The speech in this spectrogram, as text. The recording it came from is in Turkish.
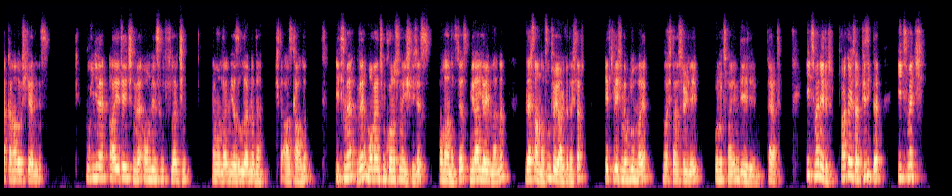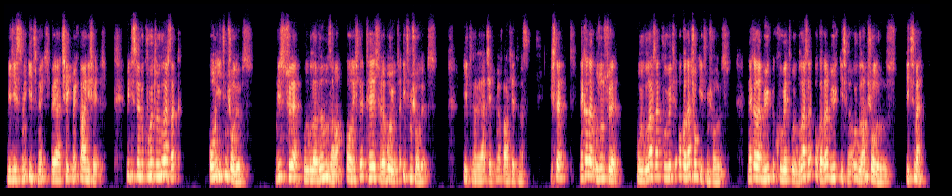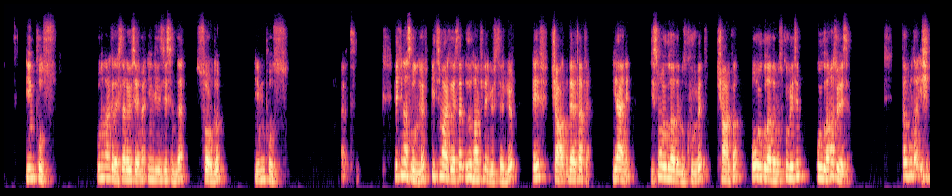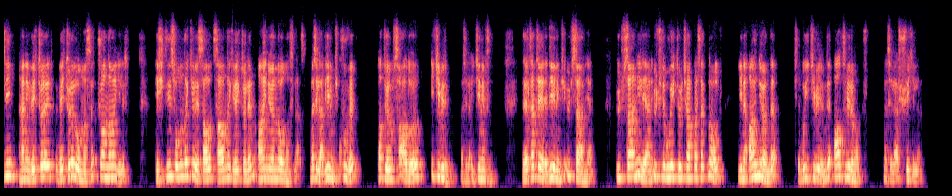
arkadaşlar. Kanala hoş geldiniz. Bugün yine AYT için ve 11. sınıflar için hem onların yazılarını da işte az kaldı. İtme ve momentum konusunu işleyeceğiz. Onu anlatacağız. Miray yayınlarının ders anlatım köyü arkadaşlar. Etkileşimde bulunmayı baştan söyleyip unutmayın diyelim. Evet. İtme nedir? Arkadaşlar fizikte itmek, bir cismi itmek veya çekmek aynı şeydir. Bir cisme bir kuvvet uygularsak onu itmiş oluyoruz. Bir süre uyguladığımız zaman onu işte t süre boyunca itmiş oluyoruz. İtme veya çekme fark etmez. İşte ne kadar uzun süre uygularsak kuvveti o kadar çok itmiş oluruz. Ne kadar büyük bir kuvvet uygularsak o kadar büyük itme uygulamış oluruz. İtme, impuls. Bunun arkadaşlar ÖSYM İngilizcesinde sordu. Impuls. Evet. Peki nasıl bulunuyor? İtme arkadaşlar I harfiyle gösteriliyor. F çarpı delta T. Yani cisme uyguladığımız kuvvet çarpı o uyguladığımız kuvvetin uygulama süresi. Tabi burada eşitliğin hani vektörel, vektörel olması şu anlama gelir. Eşitliğin solundaki ve sağ, sağındaki vektörlerin aynı yönde olması lazım. Mesela diyelim ki kuvvet atıyorum sağa doğru 2 birim. Mesela 2 Newton. Delta T ile diyelim ki 3 saniye. 3 saniye ile yani 3 ile bu vektörü çarparsak ne olur? Yine aynı yönde işte bu 2 birimde 6 birim olur. Mesela şu şekilde.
